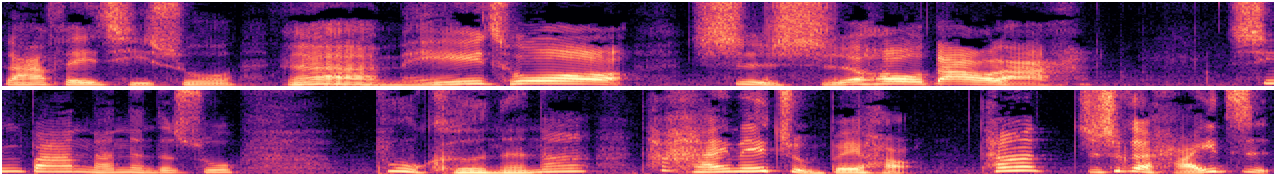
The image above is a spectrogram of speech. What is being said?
拉菲奇说：“啊，没错，是时候到啦。”辛巴喃喃地说：“不可能啊，他还没准备好，他只是个孩子。”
